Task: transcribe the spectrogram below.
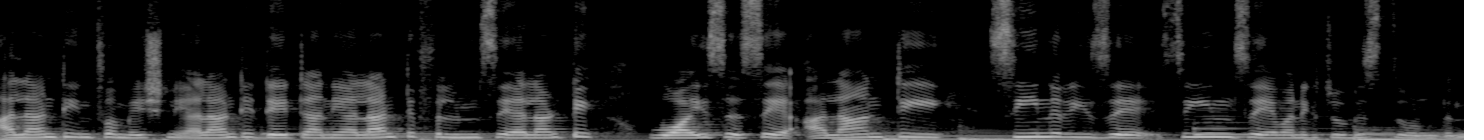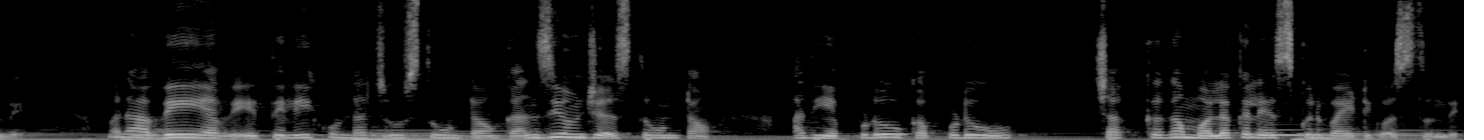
అలాంటి ఇన్ఫర్మేషన్ అలాంటి డేటాని అలాంటి ఫిల్మ్స్ అలాంటి వాయిసెస్ అలాంటి సీనరీస్ సీన్సే మనకి చూపిస్తూ ఉంటుంది. మరి అవే అవే తెలియకుండా చూస్తూ ఉంటాం కన్స్యూమ్ చేస్తూ ఉంటాం. అది ఎప్పుడో ఒకప్పుడు చక్కగా మొలకలేసుకుని బయటికి వస్తుంది.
